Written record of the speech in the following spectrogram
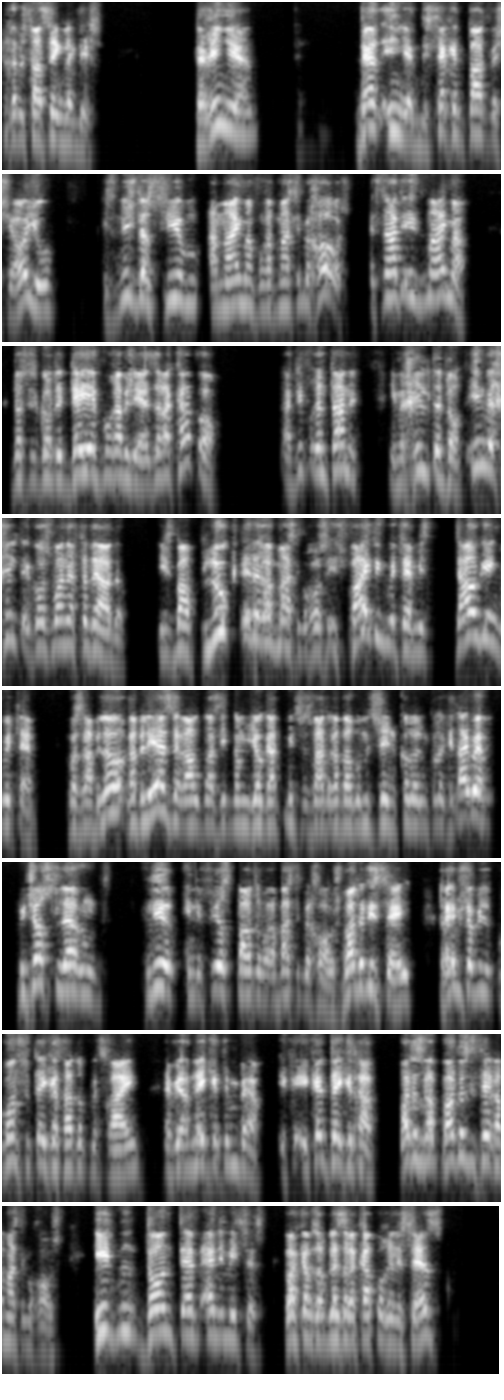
The Rebbe starts saying like this. The Indian, their Indian, the second part, we show you, is nicht das Siyum am Maima von Rab Masi Bechorosh. It's not his Maima. Das ist Gott der Day von Rabbi Eliezer Akapo. A different Tane. In Mechilte dort. In Mechilte goes one after the other. He's about plucked the Rab Masi Bechorosh. He's fighting with them. He's arguing with them. Was Rabbi Lo- Rabbi Eliezer, all das it nom Yogat mitzvahs vad Rabbi Arbo mitzvahs in kolol in kolol ketaibem. We just learned clear in the first part of Rabbi Bechorosh. What did he say? Rebbe Shlomo wants to take us out of Mitzrayim, and we are naked in bear. He, can't take it out. What does, what does he say, Ramas Bechorosh? Eden don't have any mitzvahs. What comes Rabbi Lezer Kapor and he says,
